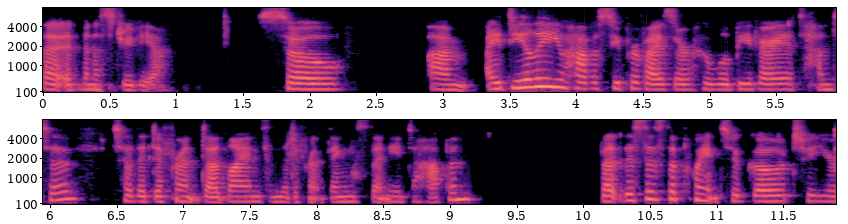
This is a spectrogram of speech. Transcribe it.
the administrivia. So um, ideally, you have a supervisor who will be very attentive to the different deadlines and the different things that need to happen. But this is the point to go to your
